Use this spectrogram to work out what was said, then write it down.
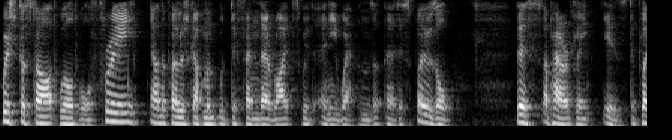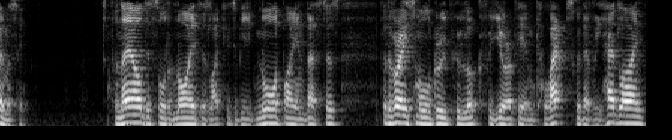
wished to start World War III and the Polish government would defend their rights with any weapons at their disposal. This apparently is diplomacy. For now, this sort of noise is likely to be ignored by investors. For the very small group who look for European collapse with every headline,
